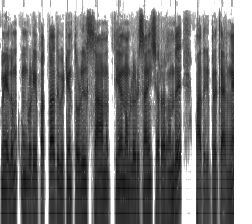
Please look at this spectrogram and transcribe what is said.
மேலும் உங்களுடைய பத்தாவது வீட்டையும் தொழில் ஸ்தானத்தையும் நம்மளுடைய சனீஸ்வரர் வந்து பார்த்துக்கிட்டு இருக்காருங்க.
